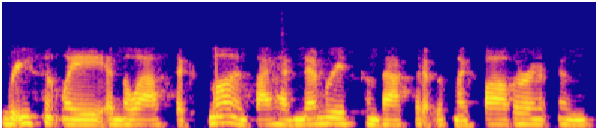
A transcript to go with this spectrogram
recently in the last six months, I had memories come back that it was my father and, and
